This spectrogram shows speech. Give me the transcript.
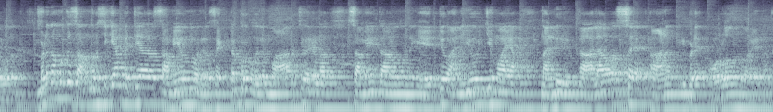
ഉള്ളത്. ഇവിടെ നമുക്ക് സന്ദർശിക്കാൻ പറ്റിയ സമയം എന്ന് പറയുന്നത് സെപ്റ്റംബർ മുതൽ മാർച്ച് വരെയുള്ള സമയത്താണെന്നുണ്ടെങ്കിൽ ഏറ്റവും അനുയോജ്യമായ നല്ലൊരു കാലാവസ്ഥ ആണ് ഇവിടെ ഉള്ളതെന്ന് പറയുന്നത്.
